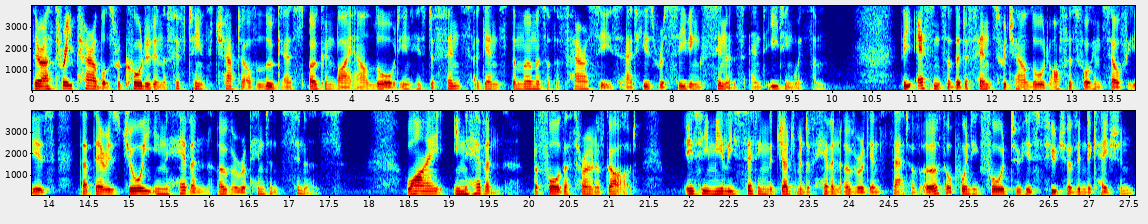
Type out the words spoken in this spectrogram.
There are three parables recorded in the 15th chapter of Luke as spoken by our Lord in his defense against the murmurs of the Pharisees at his receiving sinners and eating with them. The essence of the defense which our Lord offers for himself is that there is joy in heaven over repentant sinners. Why in heaven, before the throne of God? Is he merely setting the judgment of heaven over against that of earth or pointing forward to his future vindication?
